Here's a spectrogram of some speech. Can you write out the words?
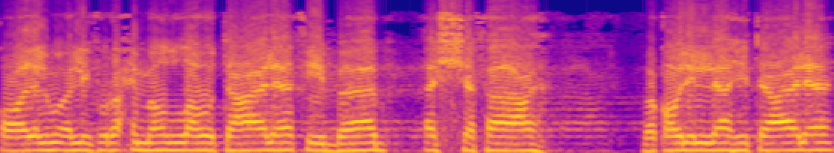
قال المؤلف رحمه الله تعالى في باب الشفاعة وقول الله تعالى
